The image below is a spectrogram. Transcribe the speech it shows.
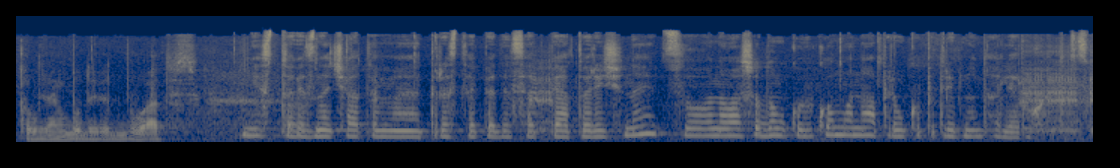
коли він буде відбуватися. Місто відзначатиме 355-ту річницю. На вашу думку, в якому напрямку потрібно далі рухатися?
